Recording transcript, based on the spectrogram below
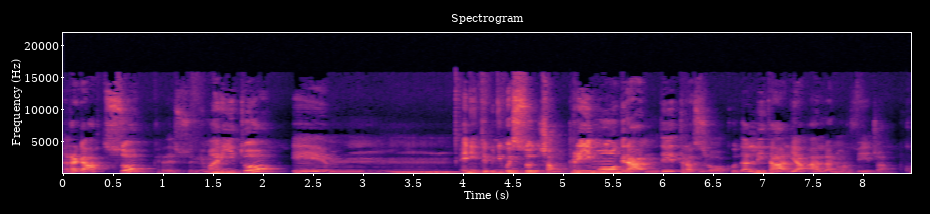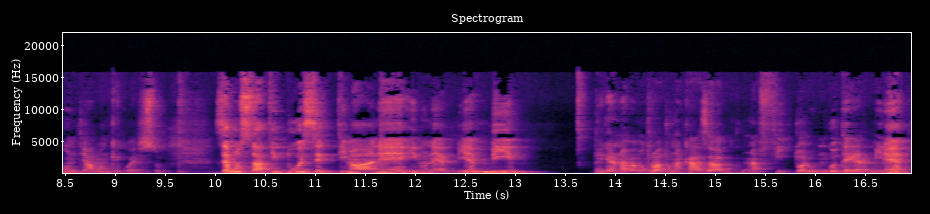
ragazzo, che adesso è mio marito, e, um, e niente, quindi questo diciamo primo grande trasloco dall'Italia alla Norvegia. Contiamo anche questo. Siamo stati due settimane in un Airbnb perché non avevamo trovato una casa, un affitto a lungo termine,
